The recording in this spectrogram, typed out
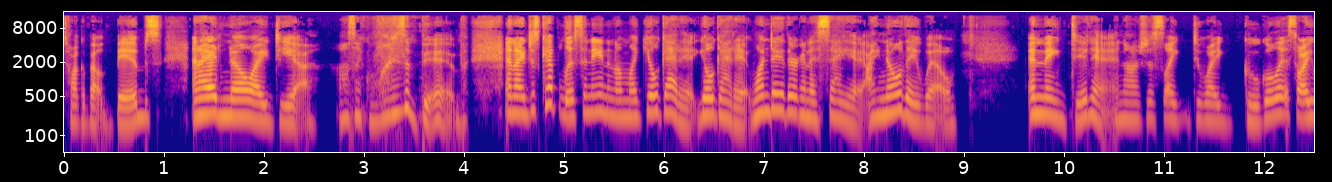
talk about bibs, and I had no idea. I was like, what is a bib? And I just kept listening, and I'm like, you'll get it. You'll get it. One day they're going to say it. I know they will. And they didn't. And I was just like, do I Google it? So I,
